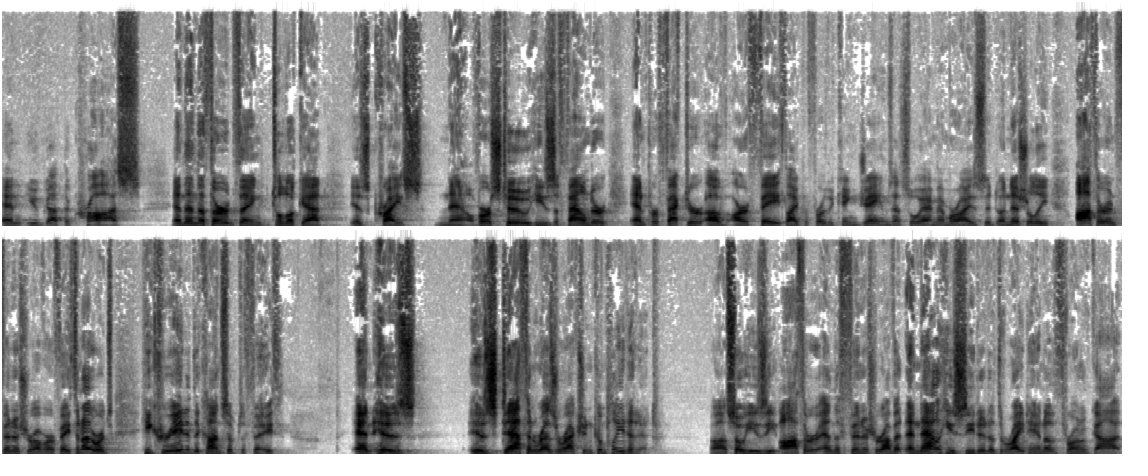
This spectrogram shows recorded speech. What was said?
and you've got the cross. And then the third thing to look at is Christ now. Verse 2, he's the founder and perfecter of our faith. I prefer the King James, that's the way I memorized it initially. Author and finisher of our faith. In other words, he created the concept of faith, And his, his death and resurrection completed it. Uh, so he's the author and the finisher of it. And now he's seated at the right hand of the throne of God.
